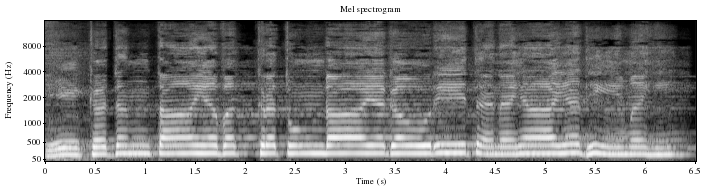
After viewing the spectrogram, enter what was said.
एकदन्ताय वक्रतुण्डाय गौरीतनयाय धीमहि।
